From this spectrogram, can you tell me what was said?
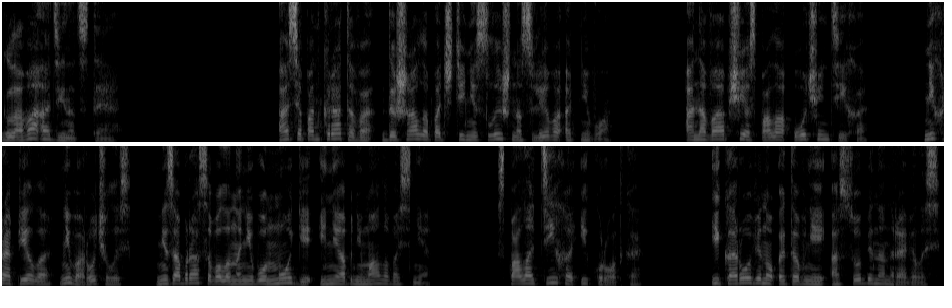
Глава 11. Ася Панкратова дышала почти неслышно слева от него. Она вообще спала очень тихо. Не храпела, не ворочалась, не забрасывала на него ноги и не обнимала во сне. Спала тихо и кротко. И Коровину это в ней особенно нравилось.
